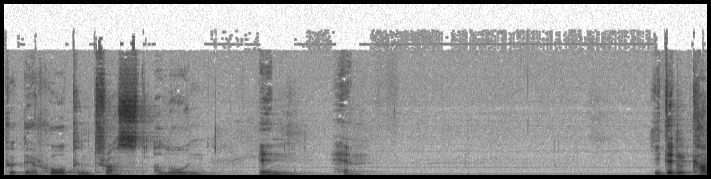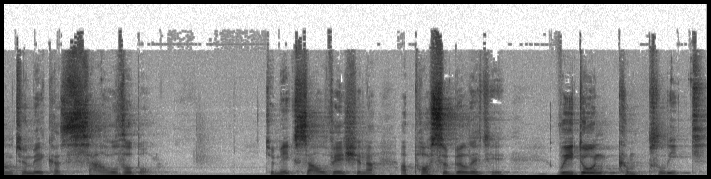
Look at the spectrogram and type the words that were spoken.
put their hope and trust alone in him. He didn't come to make us salvable, to make salvation a, a possibility. We don't complete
